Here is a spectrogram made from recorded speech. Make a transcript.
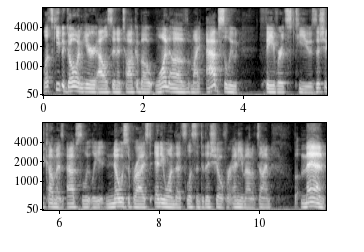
Let's keep it going here, Alasyn, and talk about one of my absolute favorites to use. This should come as absolutely no surprise to anyone that's listened to this show for any amount of time. But man,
